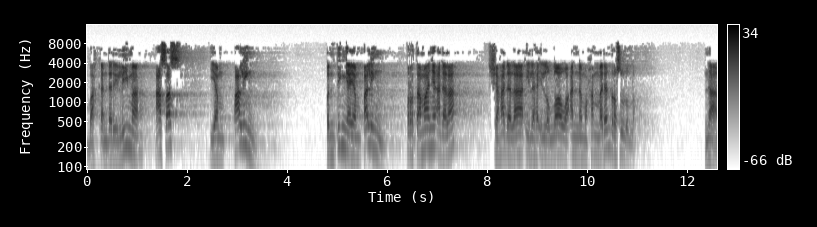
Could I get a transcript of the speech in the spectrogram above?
Bahkan dari lima asas yang paling pentingnya, yang paling pertamanya adalah syahadah la ilaha illallah wa anna muhammadan rasulullah. Nah,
